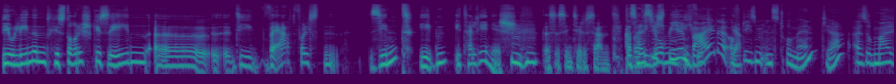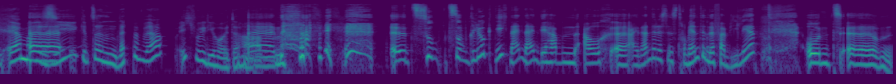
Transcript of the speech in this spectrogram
Violinen historisch gesehen äh, die wertvollsten sind eben italienisch. Mhm. Das ist interessant. Das Aber heißt, Sie spielen beide würd, auf ja. diesem Instrument, ja? Also mal er, mal äh, Sie. Gibt es da einen Wettbewerb? Ich will die heute haben. Äh, Äh, zum, zum Glück nicht. Nein, nein, wir haben auch äh, ein anderes Instrument in der Familie. Und ähm,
